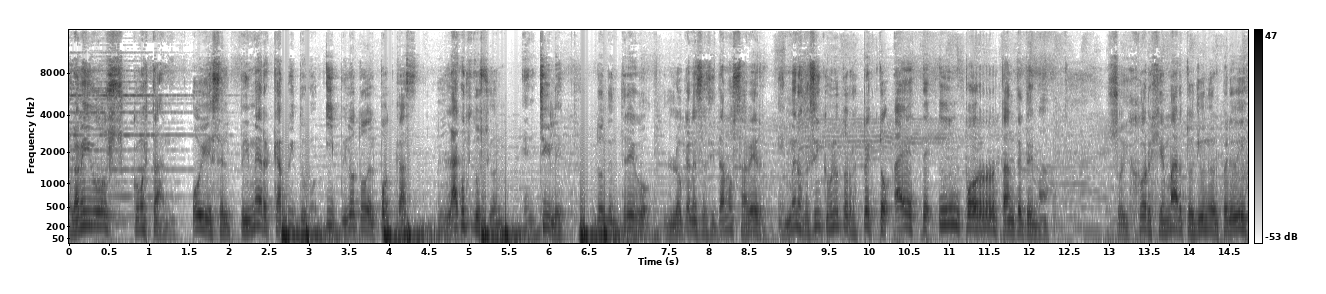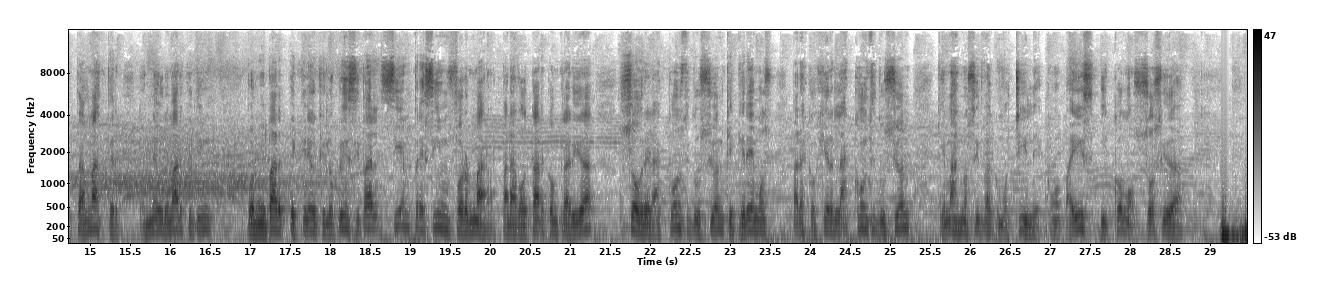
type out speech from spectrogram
Hola amigos, ¿cómo están? Hoy es el primer capítulo y piloto del podcast La Constitución en Chile, donde entrego lo que necesitamos saber en menos de 5 minutos respecto a este importante tema. Soy Jorge Marto, junior periodista, máster en neuromarketing. Por mi parte, creo que lo principal siempre es informar para votar con claridad sobre la constitución que queremos para escoger la constitución que más nos sirva como Chile, como país y como sociedad.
